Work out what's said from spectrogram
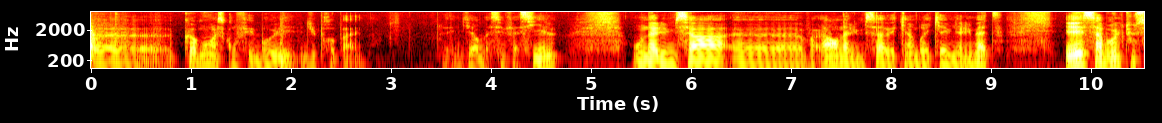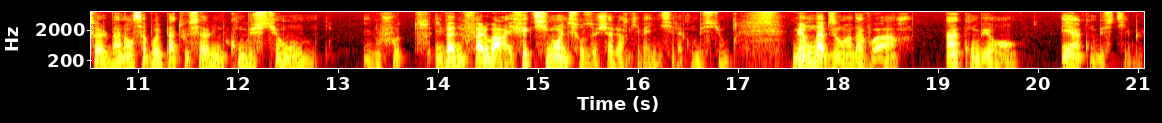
euh, est-ce fait brûler du propane? Vous allez me dire, bah, c'est facile. On allume ça, euh, voilà, on allume ça avec un briquet, une allumette, et ça brûle tout seul. Ben non, ça brûle pas tout seul. Une combustion, il, va nous falloir effectivement une source de chaleur qui va initier la combustion, mais on a besoin d'avoir un comburant et un combustible.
